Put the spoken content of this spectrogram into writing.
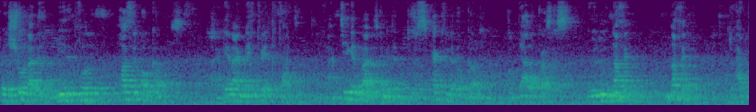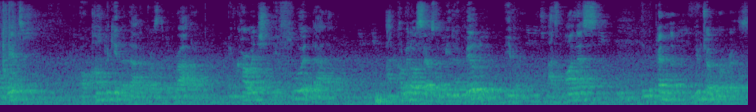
to ensure that there are meaningful, positive outcomes. And again, I make clear the point. Antigua and Barbuda is committed to respecting the outcome of the dialogue process. We will do nothing, nothing to aggravate or complicate the dialogue process, but rather encourage a fluid dialogue and commit ourselves to being available even as honest, independent, neutral brokers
